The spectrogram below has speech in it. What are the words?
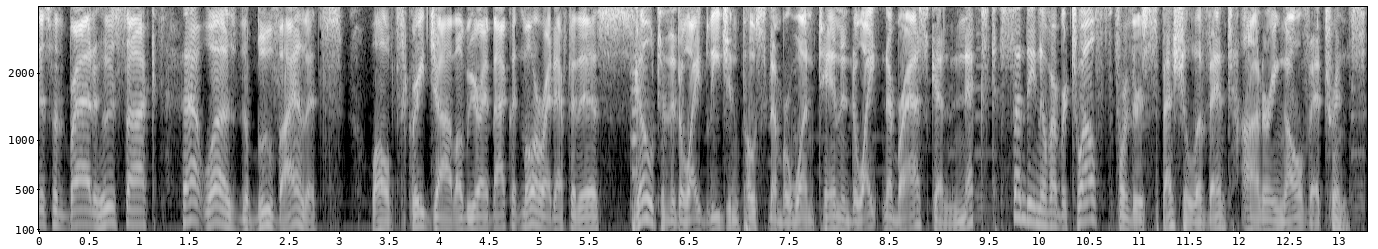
Latest with Brad Husak. That was the Blue Violets. Waltz, great job. I'll be right back with more right after this. Go to the Dwight Legion post number 110 in Dwight, Nebraska next Sunday, November 12th for their special event honoring all veterans.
